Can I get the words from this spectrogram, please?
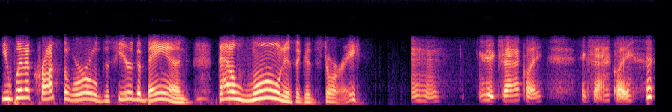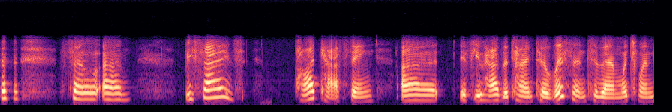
You went across the world to hear the band. That alone is a good story. mhm. Exactly. Exactly. so, um besides podcasting, uh if you have the time to listen to them, which ones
